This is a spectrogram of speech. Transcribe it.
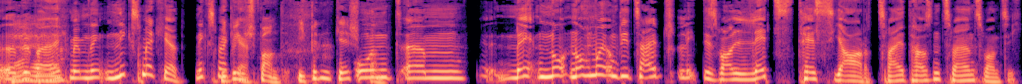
äh, Ja, wie bei ja. euch mit dem Ding. Nichts mehr gehört. Nichts mehr Ich bin gehört. gespannt. Ich bin gespannt. Und ähm, ne, no, nochmal um die Zeit, das war letztes Jahr, 2022.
